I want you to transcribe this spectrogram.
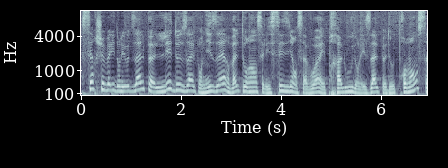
Serre-Chevalier dans les Hautes-Alpes, les Deux Alpes en Isère, Val Thorens et les Saisies en Savoie et Pralou dans les Alpes de Haute-Provence.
